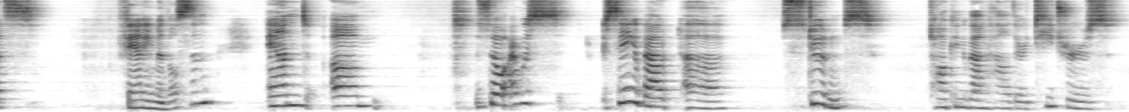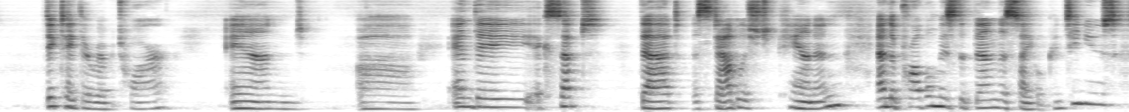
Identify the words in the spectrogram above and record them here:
That's Fanny Mendelssohn. And um, so I was saying about uh, students talking about how their teachers dictate their repertoire and uh, and they accept that established canon. And the problem is that then the cycle continues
